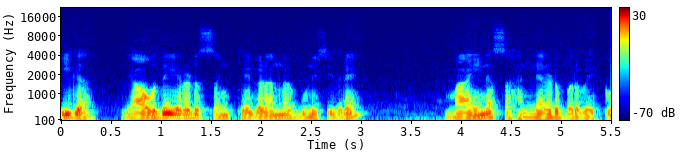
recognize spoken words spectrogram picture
ಈಗ ಯಾವುದೇ ಎರಡು ಸಂಖ್ಯೆಗಳನ್ನು ಗುಣಿಸಿದರೆ ಮೈನಸ್ ಹನ್ನೆರಡು ಬರಬೇಕು.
